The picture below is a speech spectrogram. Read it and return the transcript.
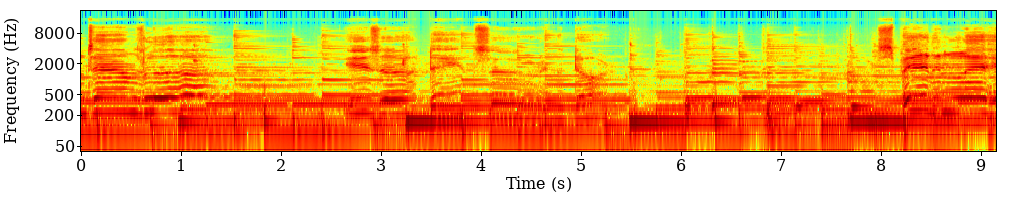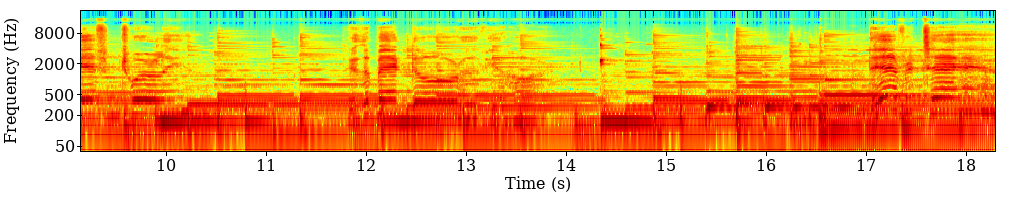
Sometimes love is a dancer in the dark, spinning, laughing, twirling through the back door of your heart. And every time.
